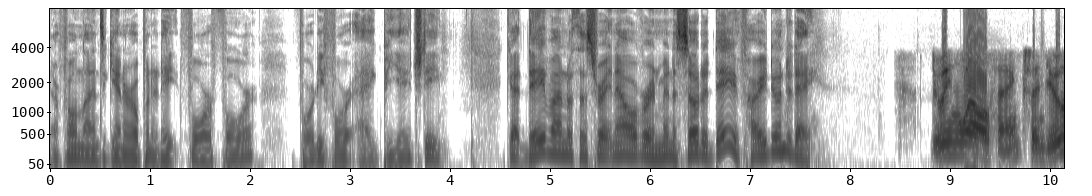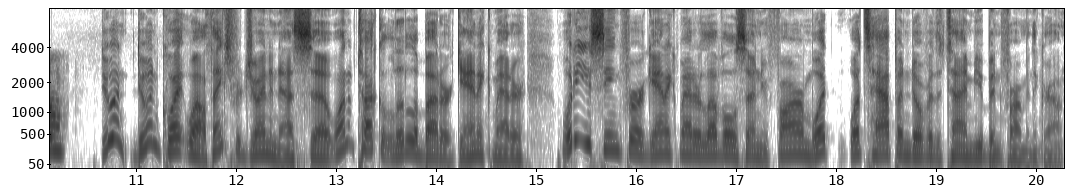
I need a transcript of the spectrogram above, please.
Our phone lines again are open at 844 44 Ag PhD. Got Dave on with us right now over in Minnesota. Dave, how are you doing today? Doing well, thanks. And you? Doing doing quite well. Thanks for joining us. Uh, want to talk a little about organic matter. What are you seeing for organic matter levels on your farm? What what's happened over the time you've been farming the ground?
